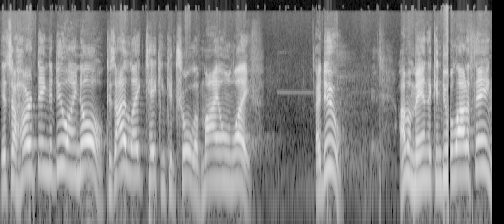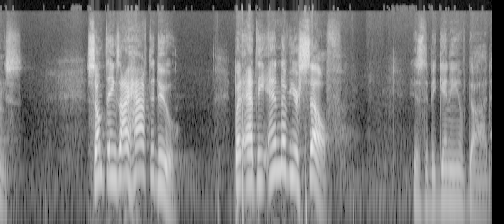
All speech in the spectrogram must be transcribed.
It's a hard thing to do, I know, because I like taking control of my own life. I do. I'm a man that can do a lot of things. Some things I have to do. But at the end of yourself is the beginning of God.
